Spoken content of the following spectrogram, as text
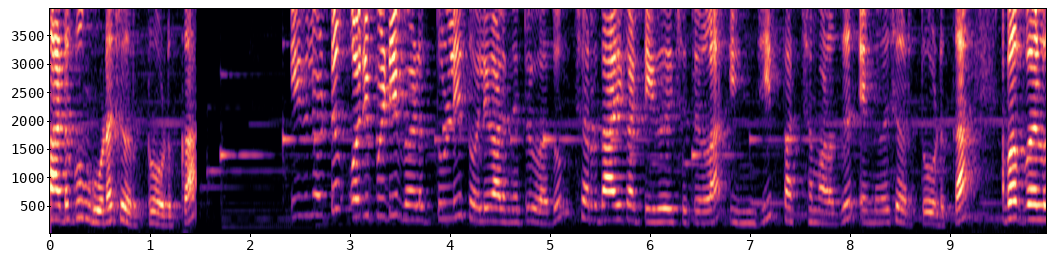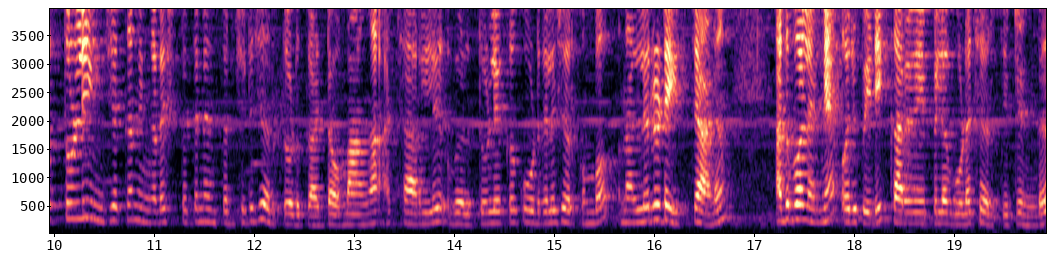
കടുകും കൂടെ ചേർത്ത് കൊടുക്കുക വെളുത്തുള്ളി തൊലി കളഞ്ഞിട്ടുള്ളതും ചെറുതായി കട്ട് ചെയ്ത് വെച്ചിട്ടുള്ള ഇഞ്ചി പച്ചമുളക് എന്നിവ ചേർത്ത് കൊടുക്കുക. അപ്പോൾ വെളുത്തുള്ളി ഇഞ്ചിയൊക്കെ നിങ്ങളുടെ ഇഷ്ടത്തിനനുസരിച്ചിട്ട് ചേർത്ത് കൊടുക്കുക കേട്ടോ. മാങ്ങ അച്ചാറിൽ വെളുത്തുള്ളിയൊക്കെ കൂടുതൽ ചേർക്കുമ്പോൾ നല്ലൊരു ടേസ്റ്റാണ് അതുപോലെ തന്നെ ഒരു പിടി കറിവേപ്പില കൂടെ ചേർത്തിട്ടുണ്ട്.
